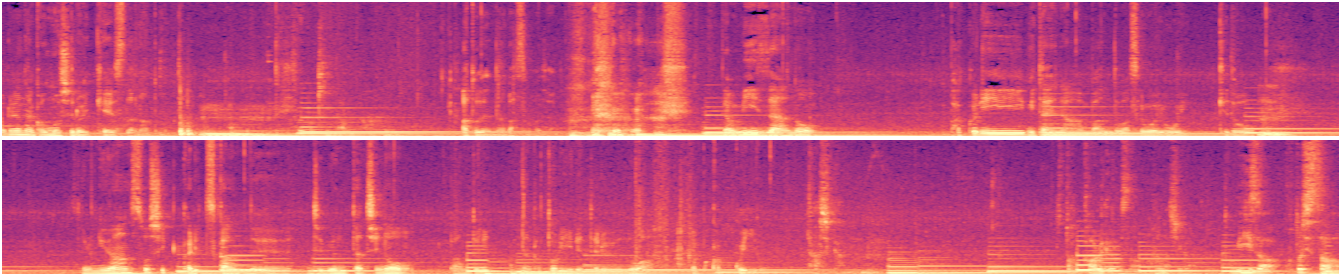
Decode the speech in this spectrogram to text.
それはなんか面白いケースだなと思って。うん。それが気になるな後で流すわじゃあ。だからウィーザーのパクリみたいなバンドはすごい多いけど、うんそのニュアンスをしっかり掴んで自分たちのバンドになんか取り入れてるのはやっぱかっこいいよ。確かに。ちょっと変わるけどさ話が。ウィーザー今年さ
